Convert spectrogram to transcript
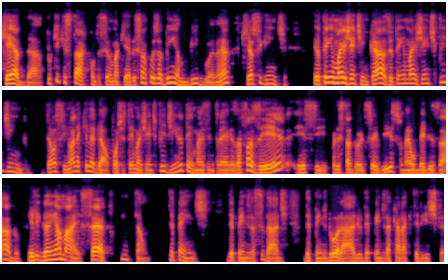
queda, por que, que está acontecendo uma queda? Isso é uma coisa bem ambígua, né? Que é o seguinte: eu tenho mais gente em casa, eu tenho mais gente pedindo. Então, assim, olha que legal. Poxa, tem mais gente pedindo, tem mais entregas a fazer. Esse prestador de serviço, né, uberizado, ele ganha mais, certo? Então, depende. Depende da cidade, depende do horário, depende da característica.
